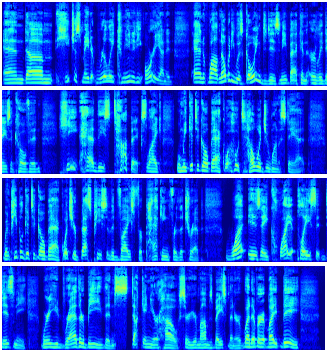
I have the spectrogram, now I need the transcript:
and um, he just made it really community oriented. And while nobody was going to Disney back in the early days of COVID, he had these topics like when we get to go back, what hotel would you want to stay at? When people get to go back, what's your best piece of advice for packing for the trip? What is a quiet place at Disney where you'd rather be than stuck in your house or your mom's basement or whatever it might be?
